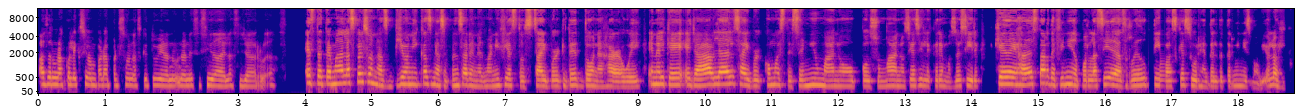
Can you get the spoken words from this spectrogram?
hacer una colección para personas que tuvieran una necesidad de la silla de ruedas. Este tema de las personas biónicas me hace pensar en el manifiesto Cyborg de Donna Haraway, en el que ella habla del cyborg como este semi-humano o poshumano, si así le queremos decir, que deja de estar definido por las ideas reductivas que surgen del determinismo biológico.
